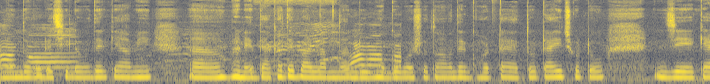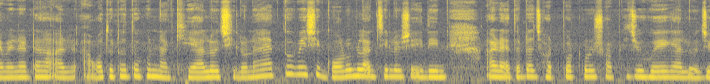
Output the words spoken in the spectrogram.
আনন্দ করেছিল। ওদেরকে আমি মানে দেখাতে পারলাম না, দুর্ভাগ্যবশত আমাদের ঘরটা এতটাই ছোট যে ক্যামেরাটা আর অতটা তখন না খেয়ালও ছিল না। এত বেশি গরম লাগছিল সেই দিন আর এতটা ঝটপট করে সব কিছু হয়ে গেল যে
